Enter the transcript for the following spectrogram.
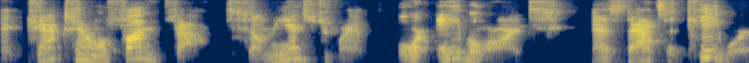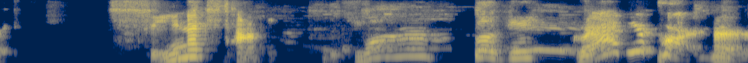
at Jack's Animal Fun Facts on the Instagram or Able Arts, as that's a keyword. See you next time. Boogie, grab your partner.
